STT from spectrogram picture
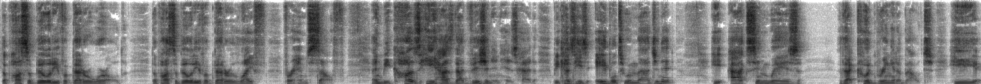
the possibility of a better world, the possibility of a better life for himself. And because he has that vision in his head, because he's able to imagine it, he acts in ways that could bring it about. He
